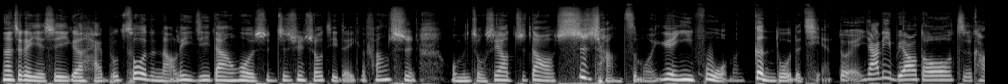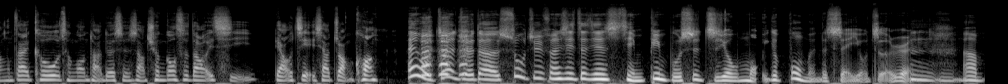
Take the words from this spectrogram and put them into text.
那这个也是一个还不错的脑力激荡或者是资讯收集的一个方式。我们总是要知道市场怎么愿意付我们更多的钱，对，压力不要都只扛在客户成功团队身上，全公司都要一起了解一下状况。哎、欸，我真的觉得数据分析这件事情，并不是只有某一个部门的谁有责任。嗯嗯，呃，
